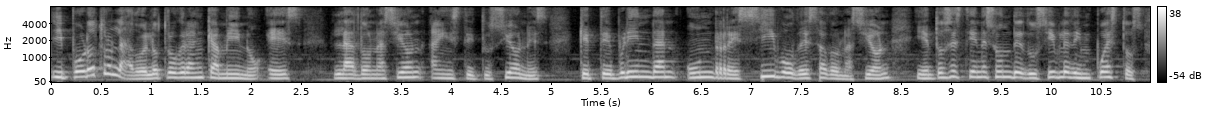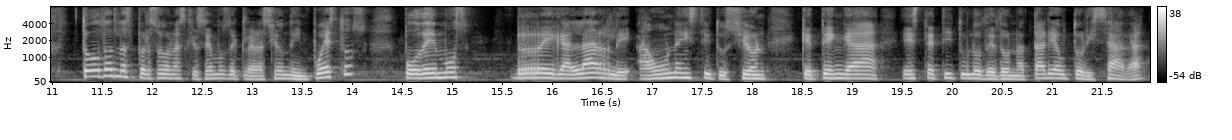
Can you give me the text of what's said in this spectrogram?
Y por otro lado, el otro gran camino es la donación a instituciones que te brindan un recibo de esa donación y entonces tienes un deducible de impuestos. Todas las personas que hacemos declaración de impuestos podemos regalarle a una institución que tenga este título de donataria autorizada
